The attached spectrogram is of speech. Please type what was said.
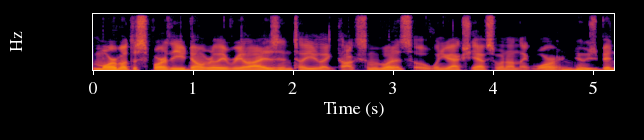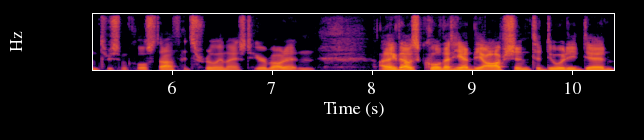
more about the sport that you don't really realize until you like talk to someone about it. So when you actually have someone on like Warren who's been through some cool stuff, it's really nice to hear about it. And I think that was cool that he had the option to do what he did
